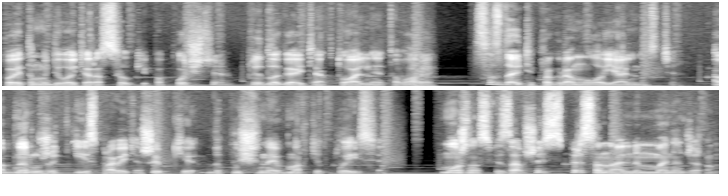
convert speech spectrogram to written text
Поэтому делайте рассылки по почте, предлагайте актуальные товары, создайте программу лояльности. Обнаружить и исправить ошибки, допущенные в маркетплейсе, можно связавшись с персональным менеджером.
